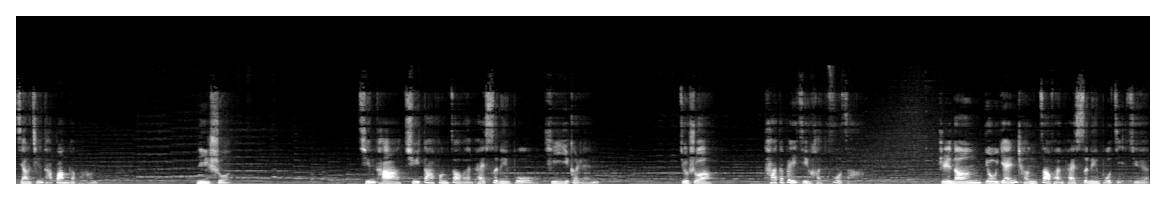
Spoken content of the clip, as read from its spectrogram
想请他帮个忙。您说，请他去大丰造反派司令部提一个人，就说他的背景很复杂，只能由盐城造反派司令部解决。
